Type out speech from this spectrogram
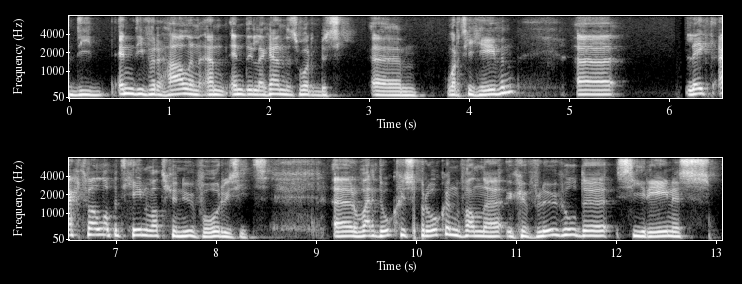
die in die verhalen en in die legendes wordt, ehm, wordt gegeven, eh, lijkt echt wel op hetgeen wat je nu voor u ziet. Er werd ook gesproken van eh, gevleugelde sirenes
